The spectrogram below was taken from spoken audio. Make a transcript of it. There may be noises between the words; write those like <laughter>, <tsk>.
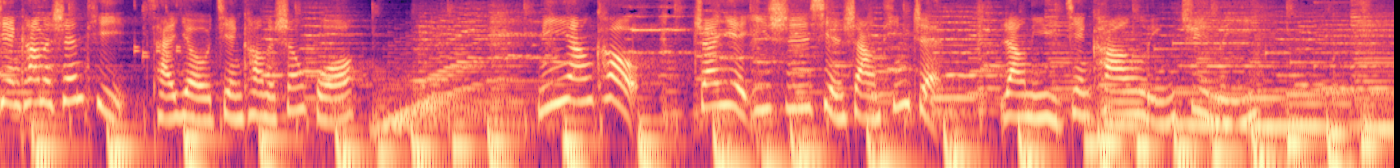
健康的身体，才有健康的生活。名医昂寇专业医师线上听诊，让你与健康零距离。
